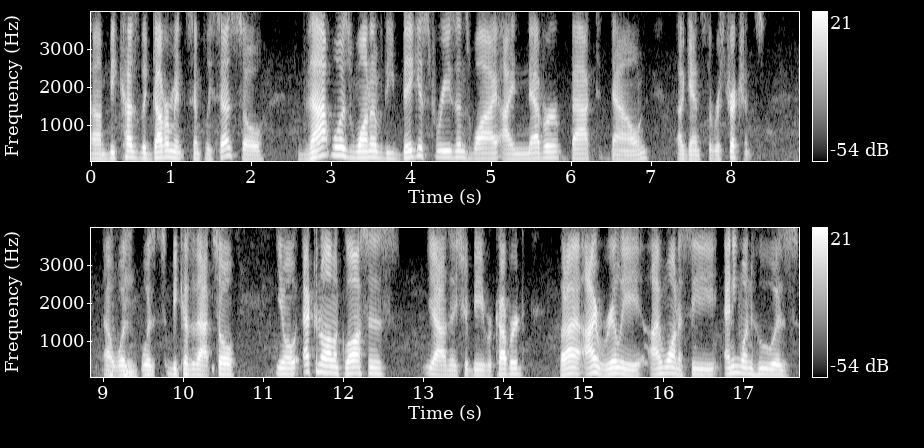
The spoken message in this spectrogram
um, because the government simply says so, that was one of the biggest reasons why I never backed down against the restrictions. Uh, was mm-hmm. was because of that. So, you know, economic losses, yeah, they should be recovered. But I, I really I want to see anyone who was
